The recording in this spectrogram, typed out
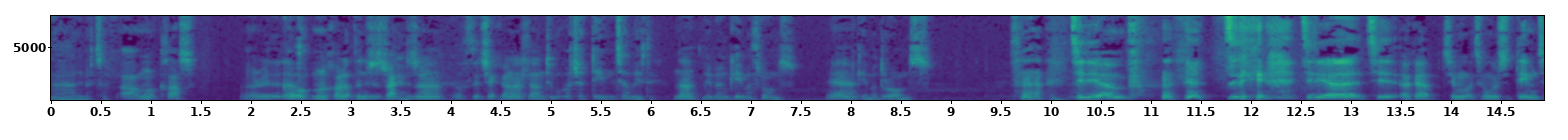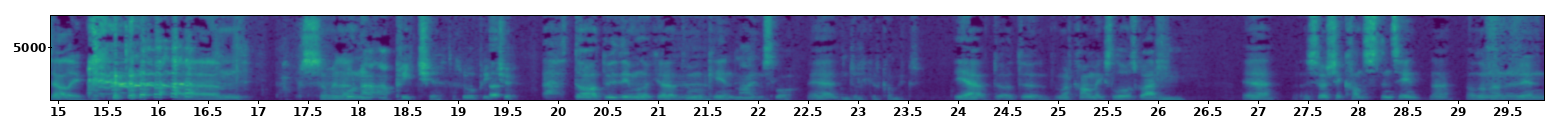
Na, ddim eto. O, oh, mae'n clas. Ma'n really da. Cool. Mae'n chwarae Dungeons Dragons yna. Wrth ti checio hwnna allan. Dwi'n gwachio dim teli, di. Na. Ni ben Game of Thrones. Ie. Game of Drones. Ti di... Um, ti di... Ti di... Ti... Oce, ti'n gwachio dim teli. um, so Hwna a Preacher. Dwi'n gwachio Preacher. Do, dwi ddim yn licio, dwi'n yn cyn. Mae'n slo, yeah. ond dwi'n licio'r comics. Ie, yeah, mae'r comics loads gwell. Mm. Ie. Mm. Yeah. Nes i watch Constantine? Na, oedd hwnna'n yr un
